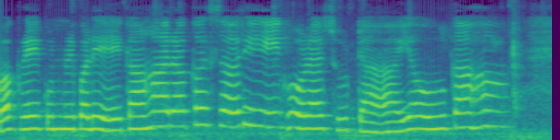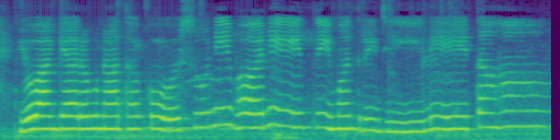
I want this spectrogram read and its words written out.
पक्रे कुन्रिपले कहाँ र कसरी घोडा छुट्यायौ कहाँ? यो आज्ञा रघुनाथको सुनि भने ती मन्त्रीजीले तहाँ।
